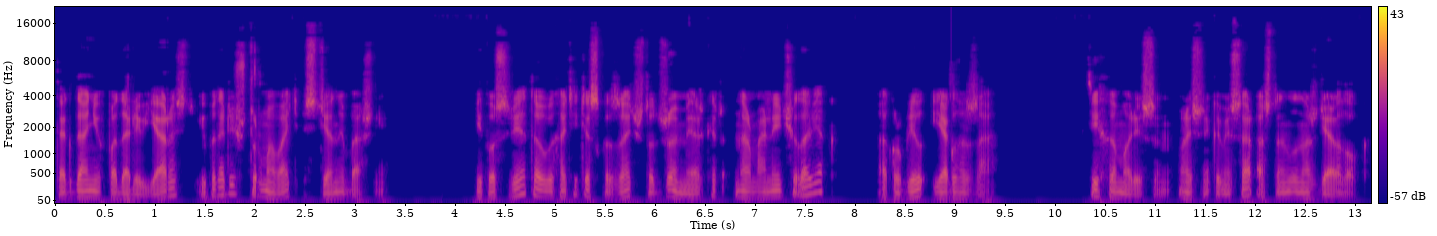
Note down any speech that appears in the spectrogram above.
Тогда они впадали в ярость и пытались штурмовать стены башни. «И после этого вы хотите сказать, что Джо Меркер нормальный человек?» — округлил я глаза. «Тихо, Моррисон», — мрачный комиссар остановил наш диалог.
